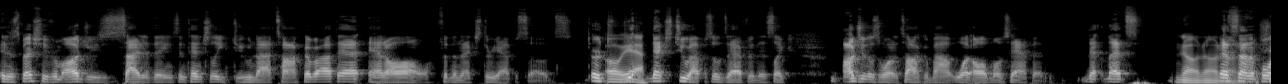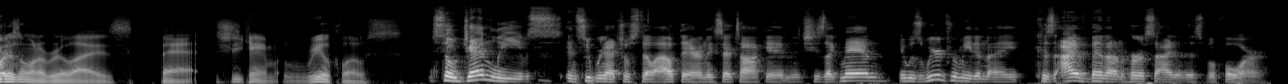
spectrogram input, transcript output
and especially from Audrey's side of things, intentionally do not talk about that at all for the next three episodes. Or Oh, yeah. next two episodes after this. Like, Audrey doesn't want to talk about what almost happened. That, that's No, no, no. That's not no. important. She doesn't want to realize that she came real close. so Jen leaves and Supernatural's still out there and they start talking and she's like, Man, it was weird for me tonight because I've been on her side of this before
